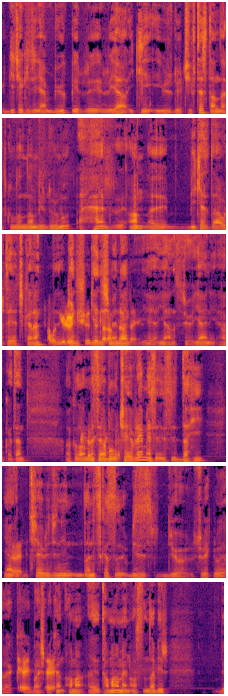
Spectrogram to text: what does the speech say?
ilgi çekici yani büyük bir e, riya iki yüzlü çifte standart kullanılan bir durumu her an e, bir kez daha ortaya çıkaran Ama e, öte gelişmeler yansıyor. Yani hakikaten akıl almıyor. Mesela bu çevre meselesi dahi yani Evet. çevrecinin daniskası biziz diyor sürekli olarak Evet, başbakan ama e, tamamen aslında bir e,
